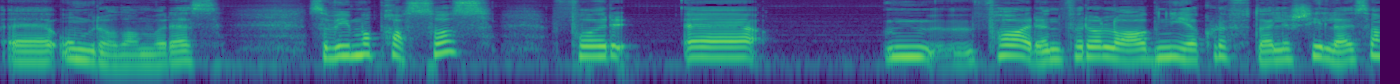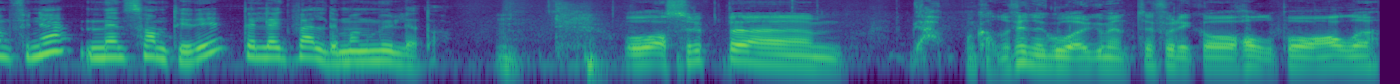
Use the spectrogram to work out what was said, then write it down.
eh, områdene våre. Så vi må passe oss for eh, faren for å lage nye kløfter eller skiller i samfunnet, men samtidig det ligger veldig mange muligheter. Mm. Og Astrup, eh, ja, Man kan jo finne gode argumenter for ikke å holde på alle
